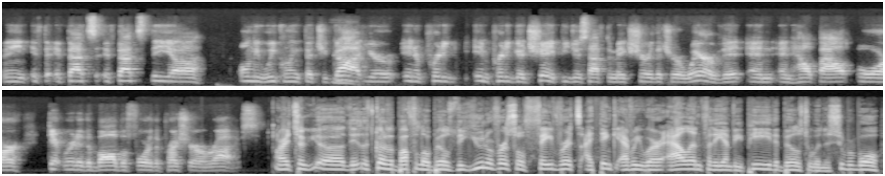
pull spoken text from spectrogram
I mean, if if that's if that's the uh, only weak link that you hmm. got, mm. you're in a pretty in pretty good shape. You just have to make sure that you're aware of it and and help out or get rid of the ball before the pressure arrives. All right, so uh, the, let's go to the Buffalo Bills, the universal favorites. I think everywhere. Allen for the MVP, the Bills to win the Super Bowl.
